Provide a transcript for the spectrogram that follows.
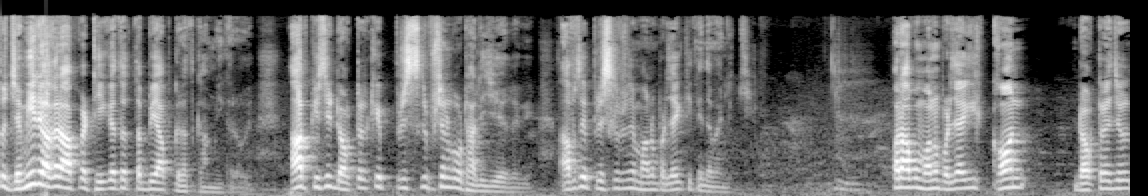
तो जमीर अगर आपका ठीक है तो तब भी आप गलत काम नहीं करोगे। आप किसी डॉक्टर के प्रिस्क्रिप्शन को उठा लीजिएगा भी आप उसे प्रिस्क्रिप्शन से मालूम पड़ जाएगी कितनी दवाएँ लिखी और आपको मालूम पड़ जाएगी कौन डॉक्टर जो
